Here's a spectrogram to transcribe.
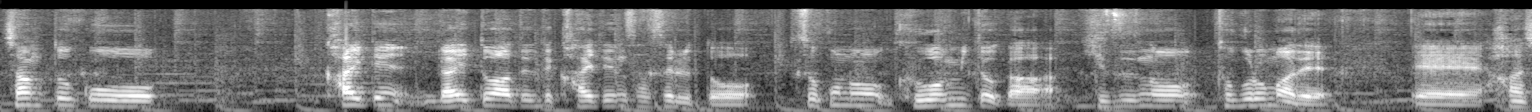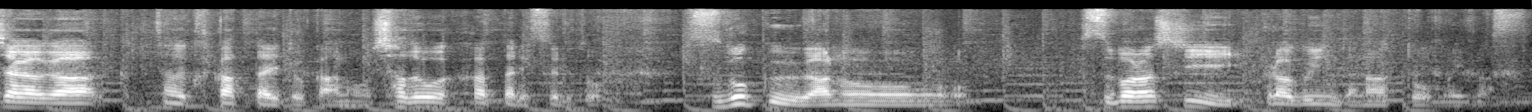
ちゃんとこう回転ライトを当てて回転させるとそこのくぼみとか傷のところまでえー、反射がちゃんとかかったりとかあのシャドウがかかったりするとすごくあの素晴らしいプラグインだなと思います。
